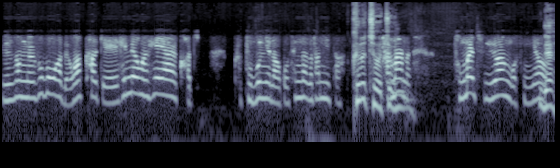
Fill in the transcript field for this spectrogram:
윤석열 후보가 명확하게 해명을 해야 할 그 부분이라고 생각을 합니다. 그렇죠. 다만 좀. 정말 중요한 것은요. 네.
